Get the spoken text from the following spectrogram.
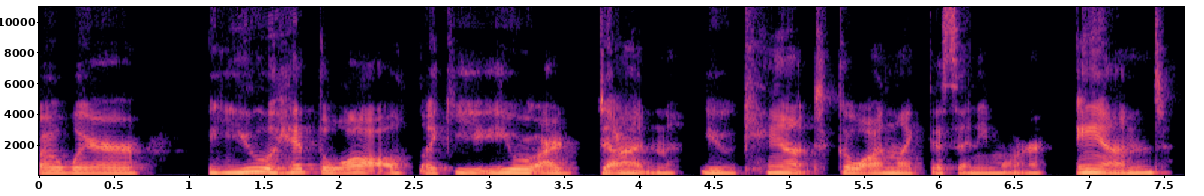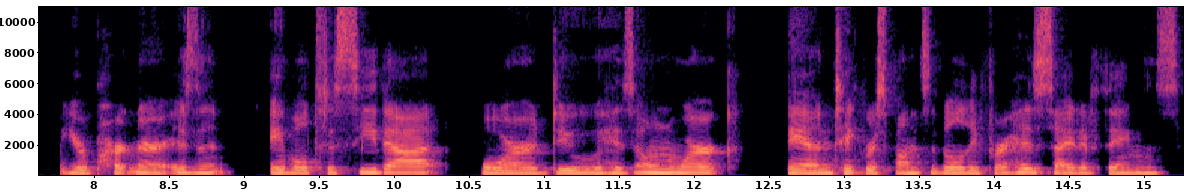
uh, where you hit the wall like you, you are done you can't go on like this anymore and your partner isn't able to see that or do his own work and take responsibility for his side of things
